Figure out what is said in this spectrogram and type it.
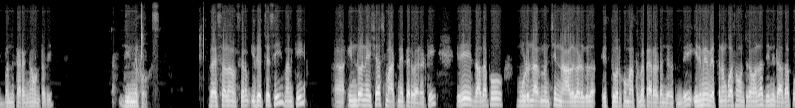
ఇబ్బందికరంగా ఉంటుంది. దీన్ని ఫోకస్ రైస్ వాళ్ళ నమస్కారం. ఇది వచ్చేసి మనకి ఇండోనేషియా స్మార్ట్ నైపర్ వెరైటీ ఇది దాదాపు మూడున్నర నుంచి నాలుగు అడుగుల ఎత్తు వరకు మాత్రమే పెరగడం జరుగుతుంది. ఇది మేము విత్తనం కోసం ఉంచడం వల్ల దీన్ని దాదాపు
